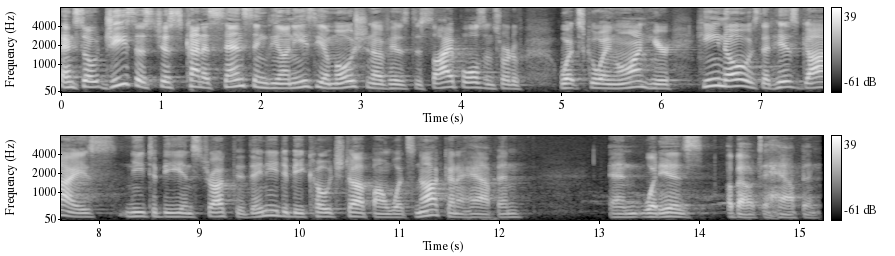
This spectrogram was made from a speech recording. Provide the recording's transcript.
And so Jesus, just kind of sensing the uneasy emotion of his disciples and sort of what's going on here, he knows that his guys need to be instructed. They need to be coached up on what's not going to happen and what is about to happen.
